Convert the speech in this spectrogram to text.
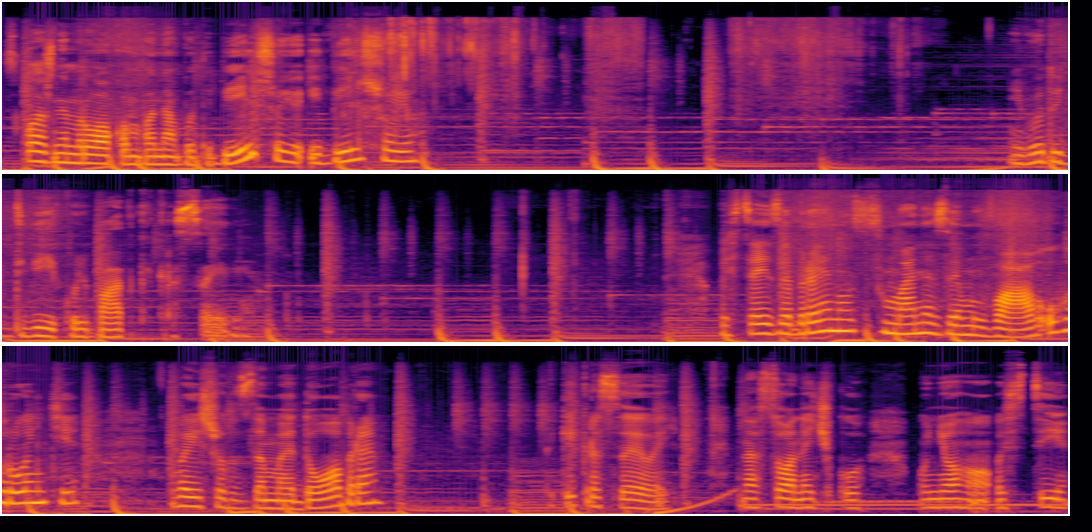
З кожним роком вона буде більшою і більшою. І будуть дві кульбабки красиві. Ось цей зебринус у мене зимував у ґрунті. Вийшов з зими добре. такий красивий. На сонечку у нього ось ці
